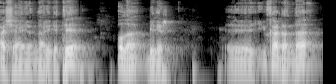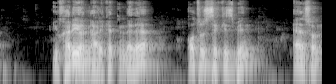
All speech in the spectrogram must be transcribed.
aşağı yönlü hareketi olabilir. E, yukarıdan da yukarı yönlü hareketinde de 38 bin en son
